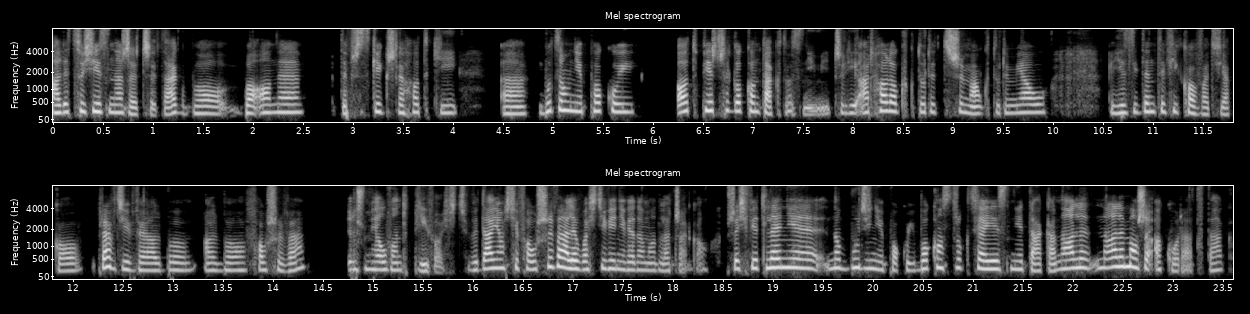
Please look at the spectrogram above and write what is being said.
ale coś jest na rzeczy, tak? Bo, bo one, te wszystkie grzechotki, e, budzą niepokój od pierwszego kontaktu z nimi, czyli archeolog, który trzymał, który miał je zidentyfikować jako prawdziwe albo, albo fałszywe, już miał wątpliwość. Wydają się fałszywe, ale właściwie nie wiadomo dlaczego. Prześwietlenie no, budzi niepokój, bo konstrukcja jest nie taka, no ale, no, ale może akurat, tak?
